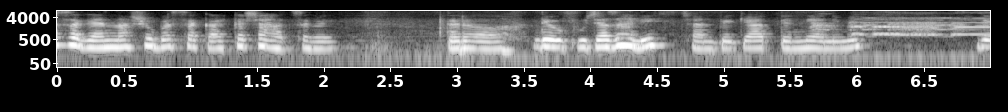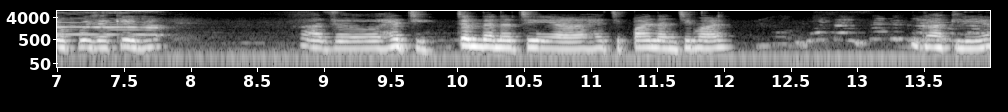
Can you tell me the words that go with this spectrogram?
सगळ्यांना शुभ सकाळ. कशा आहात सगळे? तर देवपूजा झाली. छानपैकी आत्यांनी आणि मी देवपूजा केली. आज ह्याची चंदनाची ह्याची पानांची माळ घातली आहे.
